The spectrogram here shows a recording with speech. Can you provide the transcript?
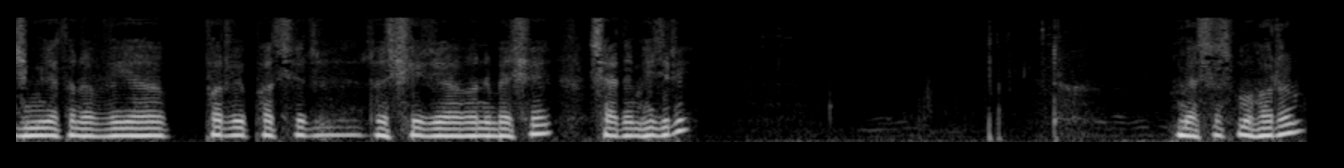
джимията на Вия първи път разширяване беше 7 хиджри. Месец Мухаррам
